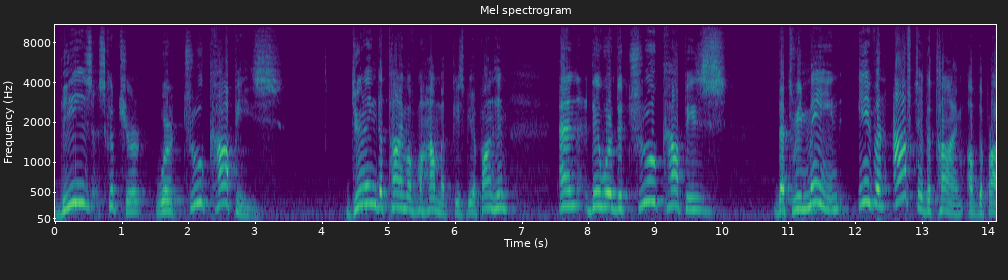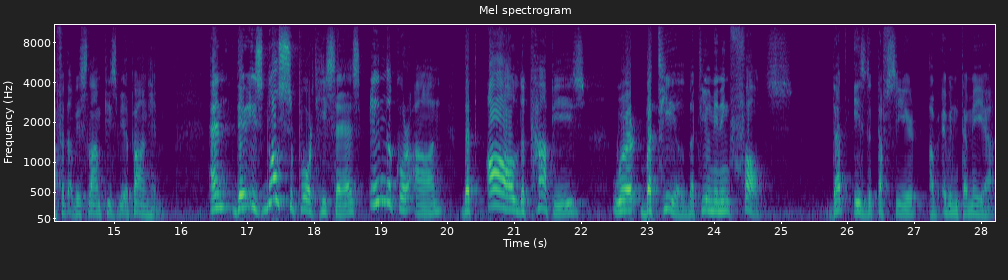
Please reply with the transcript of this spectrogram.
these scripture were true copies during the time of Muhammad, peace be upon him, and they were the true copies that remained even after the time of the Prophet of Islam, peace be upon him. And there is no support, he says, in the Quran that all the copies were batil, batil meaning false. That is the tafsir of Ibn Taymiyyah,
